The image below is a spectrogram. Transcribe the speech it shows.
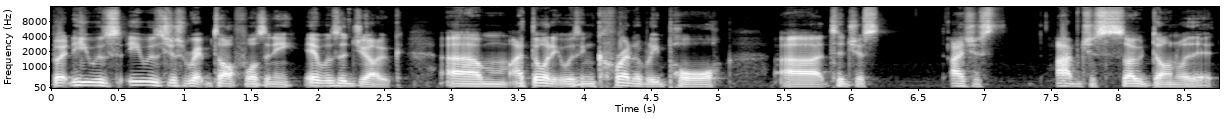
but he was he was just ripped off, wasn't he? It was a joke. Um, I thought it was incredibly poor uh, to just. I just I'm just so done with it.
